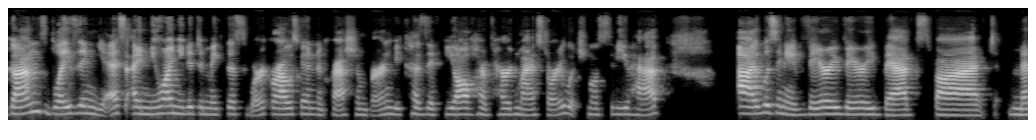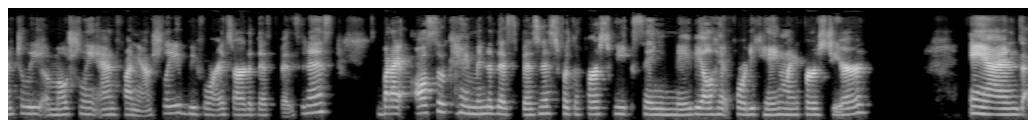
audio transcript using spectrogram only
guns blazing yes i knew i needed to make this work or i was going to crash and burn because if y'all have heard my story which most of you have i was in a very very bad spot mentally emotionally and financially before i started this business. But i also came into this business for the first week saying maybe i'll hit 40k in my first year. And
